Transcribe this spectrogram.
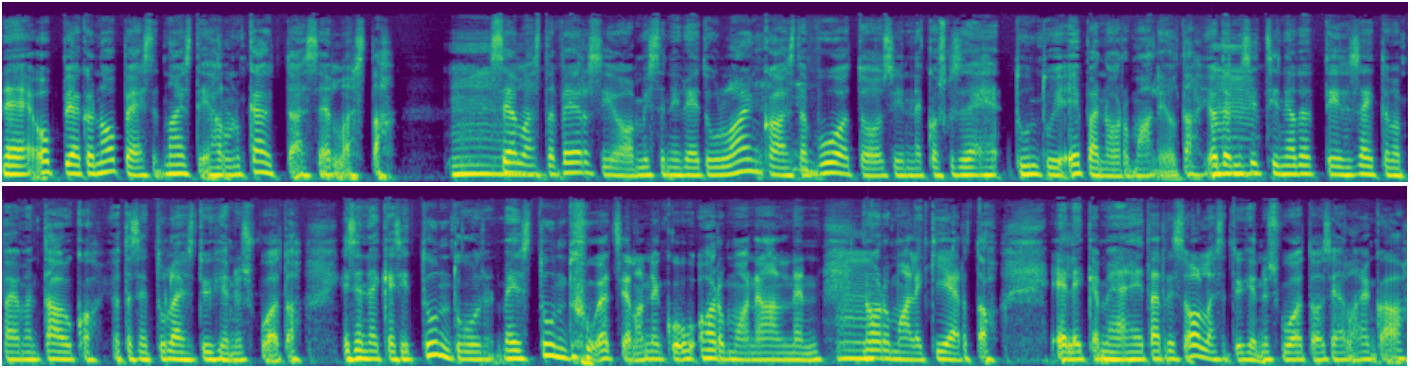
ne oppi aika nopeasti, että naiset ei halunnut käyttää sellaista mm. sellaista versioa, missä niille ei tule lainkaan sitä vuotoa sinne, koska se tuntui epänormaalilta. Joten mm. sitten siinä otettiin se seitsemän päivän tauko, jotta se tulee se tyhjennysvuoto. Ja sen jälkeen sitten tuntuu, meistä tuntuu, että siellä on niinku hormonaalinen mm. normaali kierto. Eli mehän ei tarvitsisi olla se tyhjennysvuotoa siellä lainkaan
